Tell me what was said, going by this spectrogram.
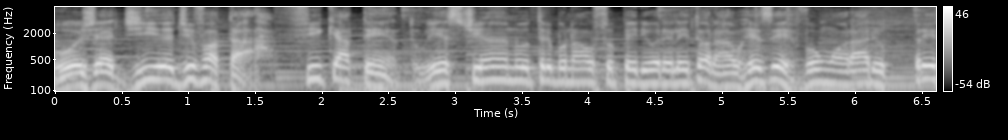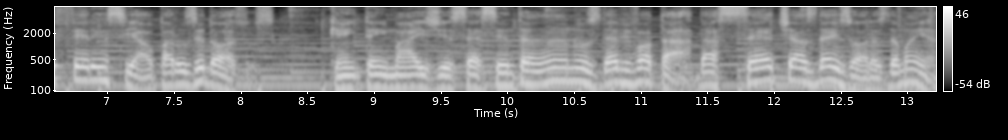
Hoje é dia de votar. Fique atento. Este ano, o Tribunal Superior Eleitoral reservou um horário preferencial para os idosos. Quem tem mais de 60 anos deve votar das 7 às 10 horas da manhã.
